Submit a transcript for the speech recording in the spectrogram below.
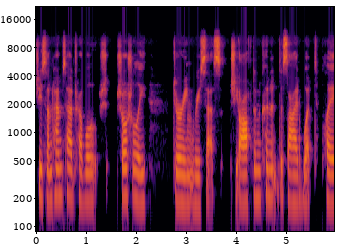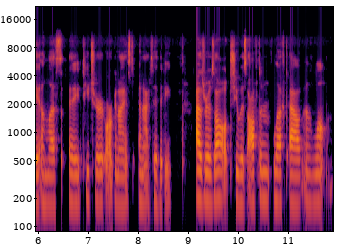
She sometimes had trouble sh- socially during recess. She often couldn't decide what to play unless a teacher organized an activity. As a result, she was often left out and alone.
